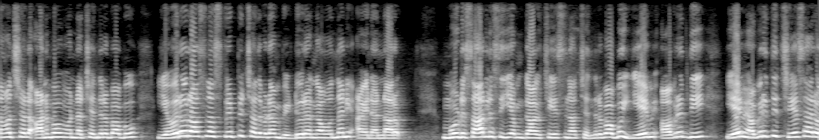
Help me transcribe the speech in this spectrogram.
సంవత్సరాల అనుభవం ఉన్న చంద్రబాబు ఎవరో రాసిన స్క్రిప్ట్ చదవడం విడ్డూరంగా ఉందని ఆయన అన్నారు. మూడు సార్లు సీఎంగా చేసిన చంద్రబాబు ఏమి అభివృద్ధి ఏమి అభివృద్ధి చేశారో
